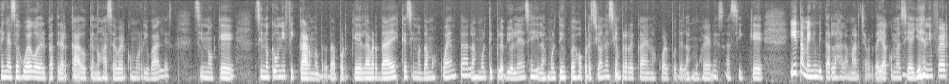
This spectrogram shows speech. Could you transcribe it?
en ese juego del patriarcado que nos hace ver como rivales, sino que sino que unificarnos, ¿verdad? Porque la verdad es que si nos damos cuenta, las múltiples violencias y las múltiples opresiones siempre recaen en los cuerpos de las mujeres. Así que, y también invitarlas a la marcha, ¿verdad? Ya como decía Jennifer,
